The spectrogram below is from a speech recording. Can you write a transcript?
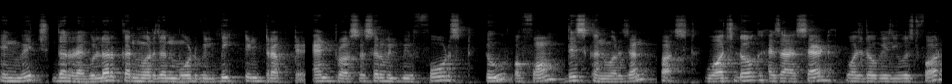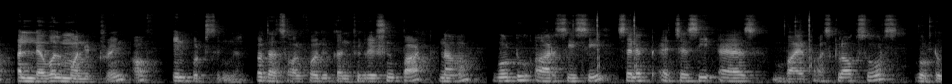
in which the regular conversion mode will be interrupted and processor will be forced to perform this conversion first watchdog as i said watchdog is used for a level monitoring of input signal so that's all for the configuration part now go to rcc select hse as bypass clock source go to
